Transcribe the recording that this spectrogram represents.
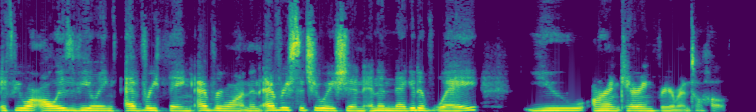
if you are always viewing everything, everyone, and every situation in a negative way, you aren't caring for your mental health.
